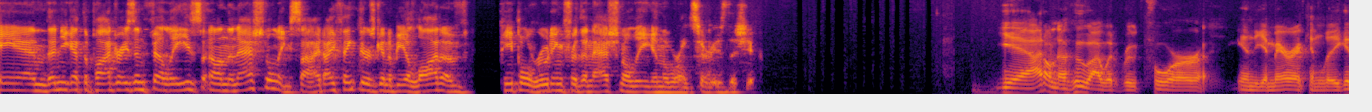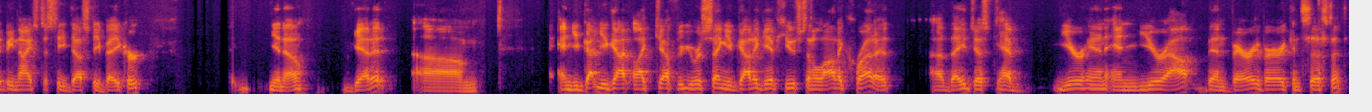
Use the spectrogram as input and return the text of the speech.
And then you get the Padres and Phillies on the National League side. I think there's going to be a lot of people rooting for the National League in the World Series this year. Yeah, I don't know who I would root for in the American League. It'd be nice to see Dusty Baker. You know, get it. Um, and you got you got like Jeff, you were saying, you've got to give Houston a lot of credit. Uh, they just have year in and year out been very very consistent.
